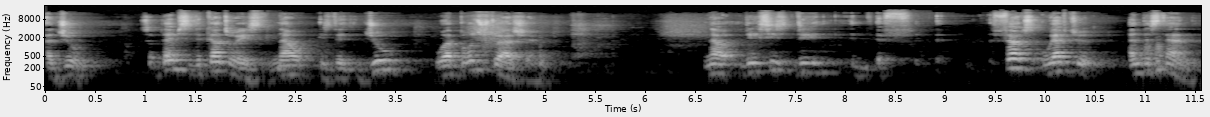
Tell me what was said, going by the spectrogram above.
a Jew. Sometimes the contrary is now is the Jew who approach to Hashem. Now this is the First, we have to understand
